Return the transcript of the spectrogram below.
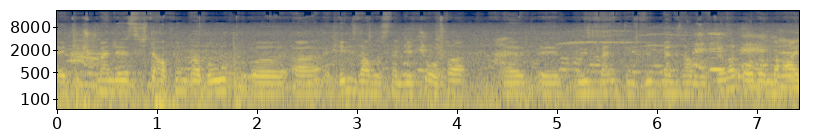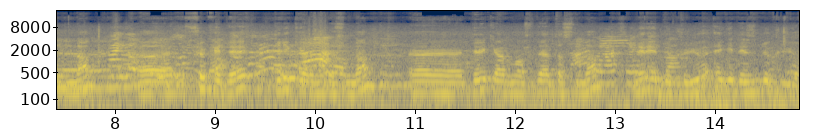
e, Küçük Menderes işte Afyon'da doğup e, a, deniz havzasına geçiyor. Orta e, e, Büyükmen, Büyükmenderes havzası diyorlar. Oradan da Aydın'dan e, Söke'de Direk Yarımadası'ndan e, Direk Yarımadası deltasından nereye dökülüyor? Ege Denizi dökülüyor.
